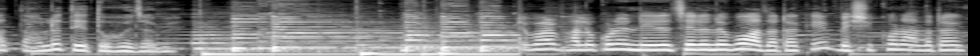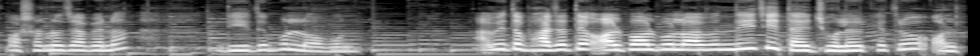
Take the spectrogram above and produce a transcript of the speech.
আর তাহলে তেতো হয়ে যাবে। এবার ভালো করে নেড়ে চেড়ে নেব আদাটাকে। বেশিক্ষণ আদাটাকে কষানো যাবে না, দিয়ে দেবো লবণ। আমি তো ভাজাতে অল্প অল্প লবণ দিয়েছি, তাই ঝোলের ক্ষেত্রেও অল্প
